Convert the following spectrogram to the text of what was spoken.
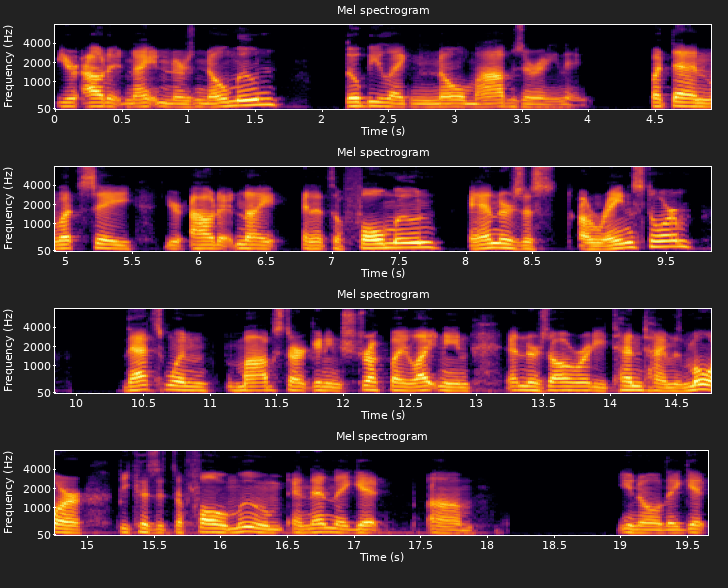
you're out at night and there's no moon, there'll be like no mobs or anything. But then let's say you're out at night and it's a full moon and there's a, a rainstorm, that's when mobs start getting struck by lightning and there's already 10 times more because it's a full moon and then they get um you know, they get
